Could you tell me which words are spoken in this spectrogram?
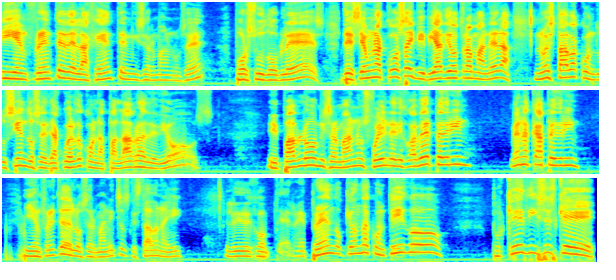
Y enfrente de la gente, mis hermanos, ¿eh? por su doblez. Decía una cosa y vivía de otra manera. No estaba conduciéndose de acuerdo con la palabra de Dios. Y Pablo, mis hermanos, fue y le dijo, a ver, Pedrín, ven acá, Pedrín. Y enfrente de los hermanitos que estaban ahí, le dijo, te reprendo, ¿qué onda contigo? ¿Por qué dices que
